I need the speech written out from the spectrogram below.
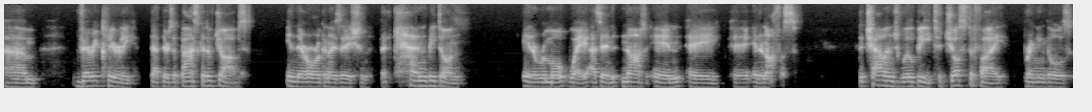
um, very clearly that there's a basket of jobs in their organization that can be done in a remote way, as in not in a, a in an office. The challenge will be to justify bringing those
